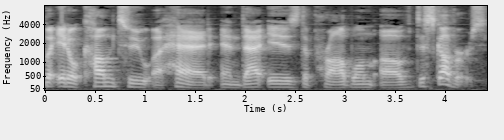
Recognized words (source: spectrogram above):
but it'll come to a head and that is the problem of discovers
